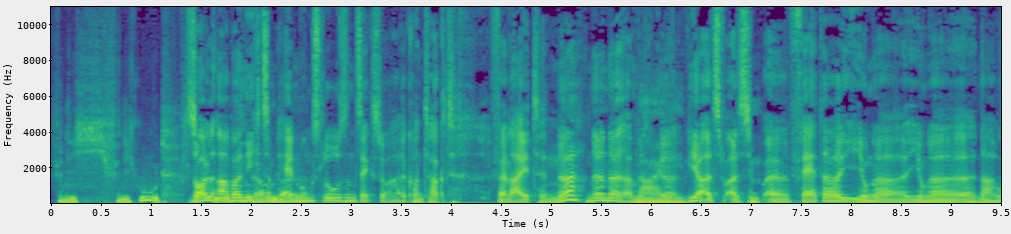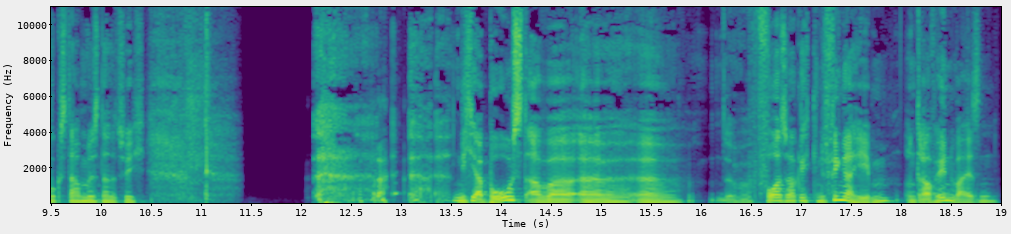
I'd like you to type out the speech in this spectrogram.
Finde ich, finde ich gut. soll Gut, aber nicht ja, zum hemmungslosen Sexualkontakt verleiten, ne? ne, ne Nein. Wir, wir als als äh, Väter junger junger äh, Nachwuchs da müssen dann natürlich nicht erbost, aber äh, äh, vorsorglich den Finger heben und darauf hinweisen,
